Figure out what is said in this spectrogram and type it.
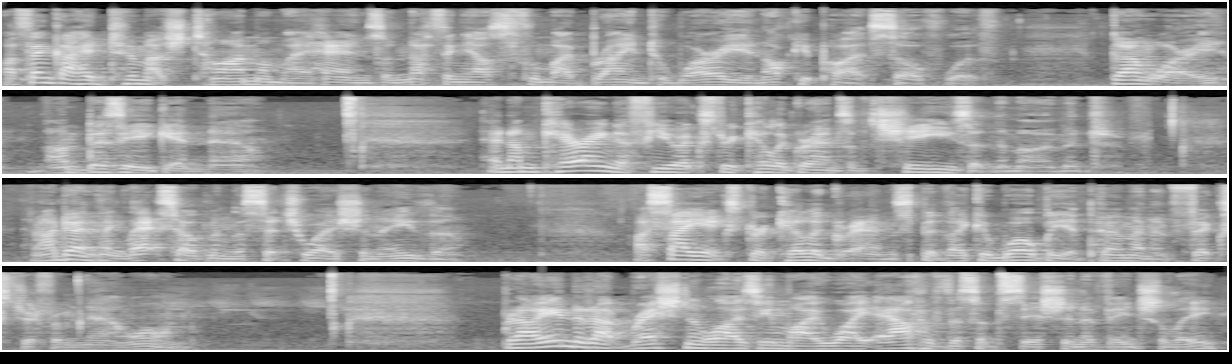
I think I had too much time on my hands and nothing else for my brain to worry and occupy itself with. Don't worry, I'm busy again now. And I'm carrying a few extra kilograms of cheese at the moment. And I don't think that's helping the situation either. I say extra kilograms, but they could well be a permanent fixture from now on. But I ended up rationalising my way out of this obsession eventually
